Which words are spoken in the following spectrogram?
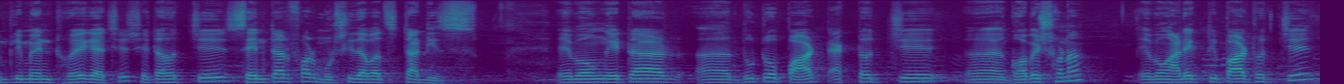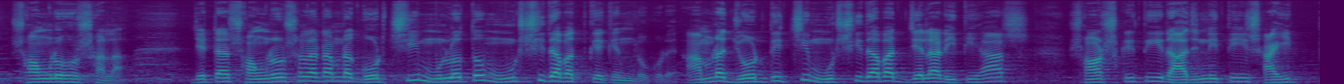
ইমপ্লিমেন্ট হয়ে গেছে। সেটা হচ্ছে সেন্টার ফর মুর্শিদাবাদ স্টাডিজ এবং এটার দুটো পার্ট একটা হচ্ছে গবেষণা এবং আরেকটি পার্ট হচ্ছে সংগ্রহশালা। যেটা সংগ্রহশালাটা আমরা গড়ছি মূলত মুর্শিদাবাদকে কেন্দ্র করে। আমরা জোর দিচ্ছি মুর্শিদাবাদ জেলার ইতিহাস, সংস্কৃতি, রাজনীতি, সাহিত্য,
